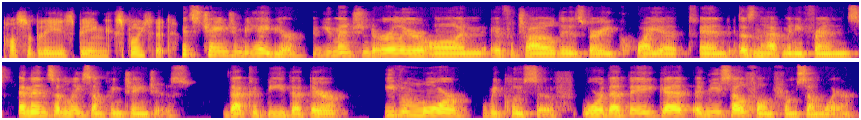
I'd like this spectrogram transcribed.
possibly is being exploited? It's change in behavior. You mentioned earlier on if a child is very quiet and doesn't have many friends, and then suddenly something changes that could be that they're even more reclusive or that they get a new cell phone from somewhere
